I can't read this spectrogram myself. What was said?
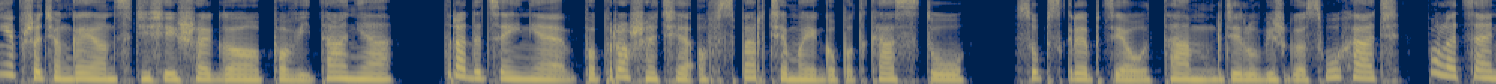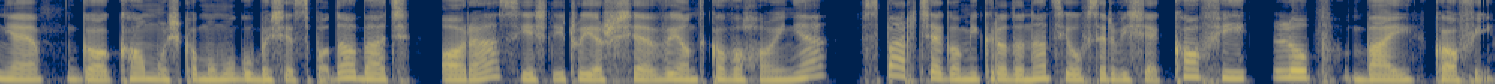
Nie przeciągając dzisiejszego powitania, tradycyjnie poproszę Cię o wsparcie mojego podcastu subskrypcją tam, gdzie lubisz go słuchać, polecenie go komuś, komu mógłby się spodobać oraz, jeśli czujesz się wyjątkowo hojnie, wsparcie go mikrodonacją w serwisie Coffee lub Buy Coffee.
